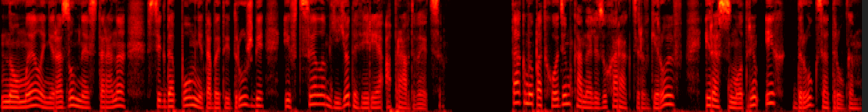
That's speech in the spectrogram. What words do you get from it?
Но Мелани, разумная сторона, всегда помнит об этой дружбе, и в целом ее доверие оправдывается. Так мы подходим к анализу характеров героев и рассмотрим их друг за другом.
